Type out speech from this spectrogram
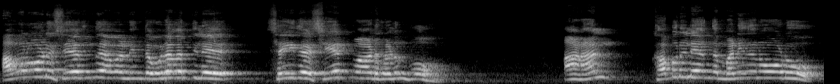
அவனோடு சேர்ந்து அவன் இந்த உலகத்திலே செய்த செயற்பாடுகளும் போகும். ஆனால் கபரிலே அந்த மனிதனோடு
